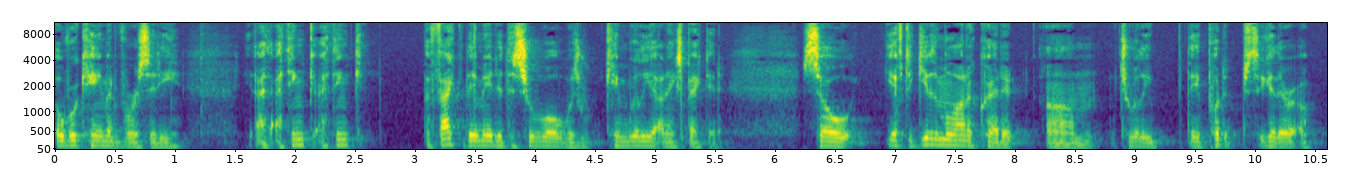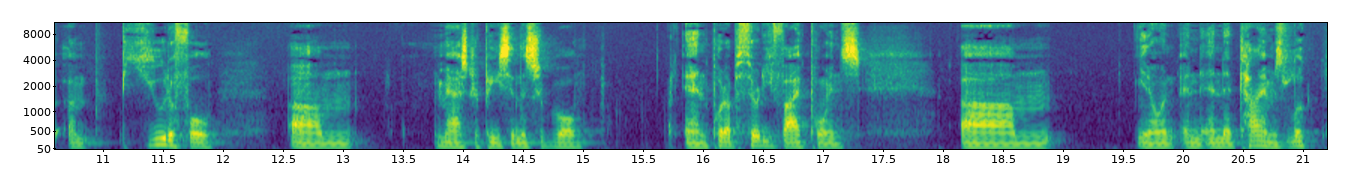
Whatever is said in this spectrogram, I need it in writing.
overcame adversity, I, I think. I think the fact that they made it to the Super Bowl was came really unexpected. So you have to give them a lot of credit um, to really they put together a, a beautiful um, masterpiece in the Super Bowl and put up 35 points. Um, you know, and, and, and at times looked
